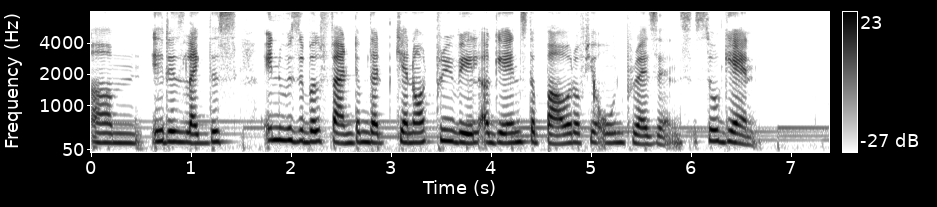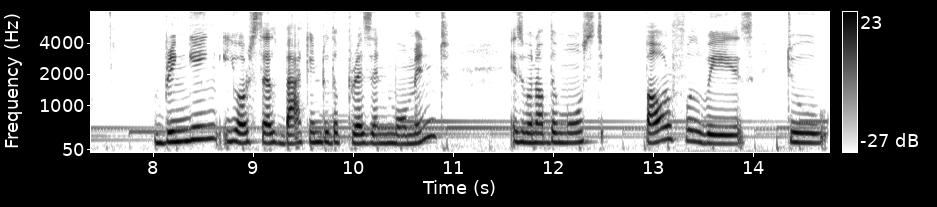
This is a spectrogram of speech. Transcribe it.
um, it is like this invisible phantom that cannot prevail against the power of your own presence. So again, bringing yourself back into the present moment is one of the most powerful ways to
